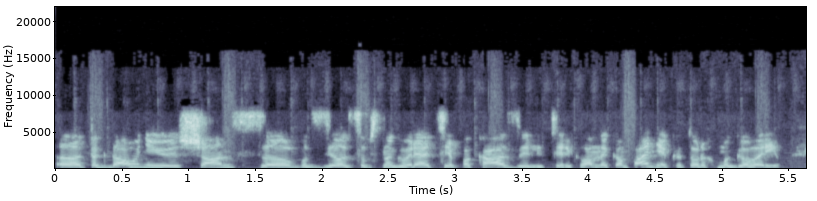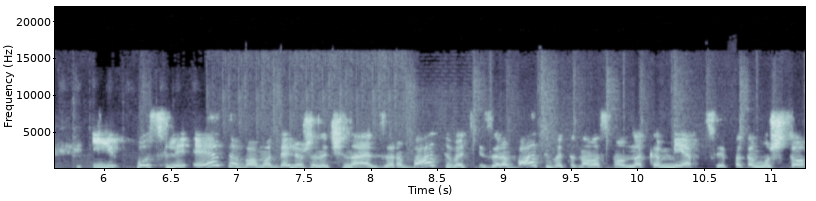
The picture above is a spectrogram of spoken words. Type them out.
э, тогда у нее есть шанс э, вот сделать, собственно говоря, те показы или те рекламные кампании, о которых мы говорим. И после этого модель уже начинает зарабатывать, и зарабатывает она в основном на коммерции, потому что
